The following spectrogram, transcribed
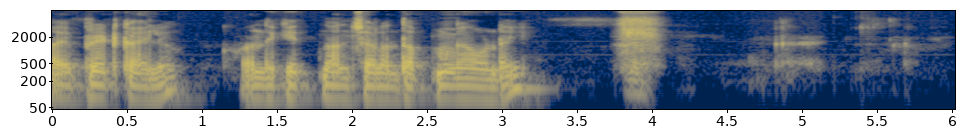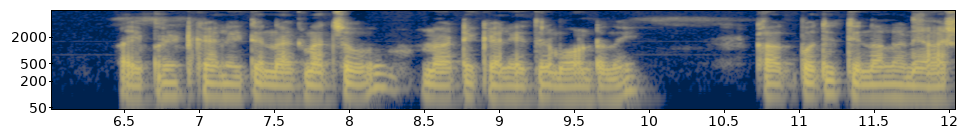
హైబ్రిడ్ కాయలు. అందుకే ఇత్తనాలు చాలా దప్పంగా ఉన్నాయి హైబ్రిడ్ కాయలు అయితే నాకు నచ్చవు. నాటి కాయలు అయితే బాగుంటుంది. కాకపోతే తినాలనే ఆశ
